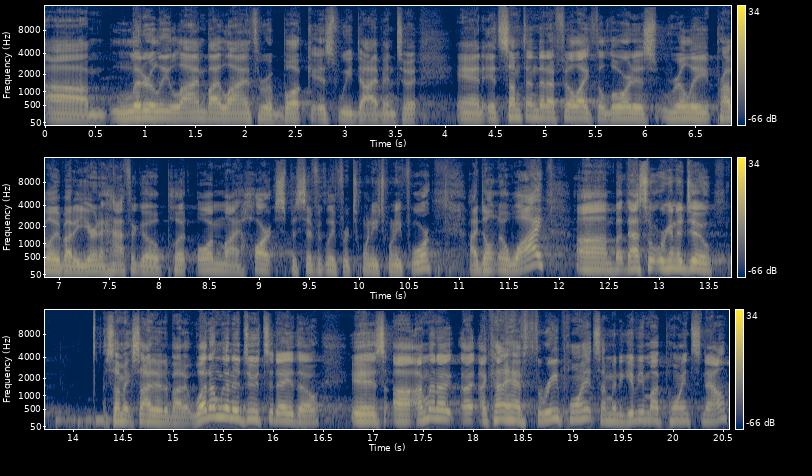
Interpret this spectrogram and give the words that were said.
um, literally line by line through a book as we dive into it. And it's something that I feel like the Lord is really, probably about a year and a half ago, put on my heart specifically for 2024. I don't know why, um, but that's what we're going to do. So I'm excited about it. What I'm going to do today, though, is uh, I'm going to, I, I kind of have three points. I'm going to give you my points now.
